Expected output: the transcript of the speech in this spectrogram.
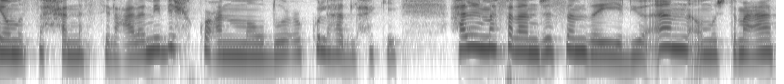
يوم الصحة النفسي العالمي بيحكوا عن موضوع وكل هذا الحكي. هل مثلا جسم زي اليو إن أو مجتمعات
